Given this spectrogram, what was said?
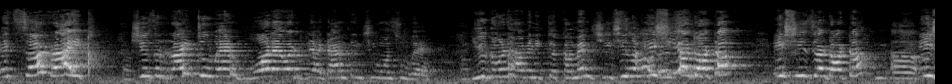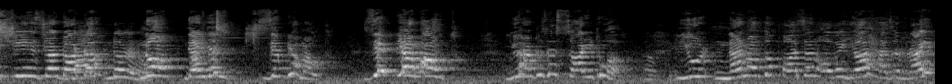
It's her right. She has a right to wear whatever damn thing she wants to wear. You don't have any comment. She, she's a, is she your daughter? Is she your daughter? Uh, is she is your daughter? no, no, no. No, then just zip your mouth. Zip your mouth. You have to say sorry to her. You, none of the person over here has a right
